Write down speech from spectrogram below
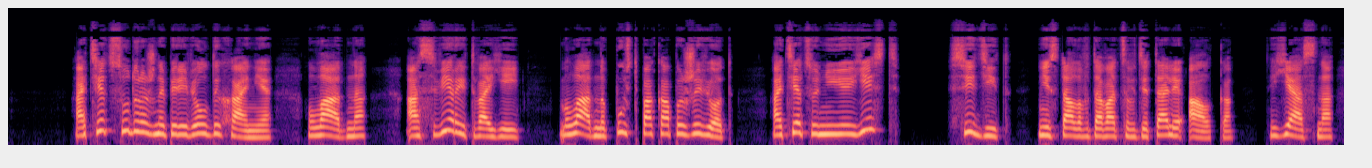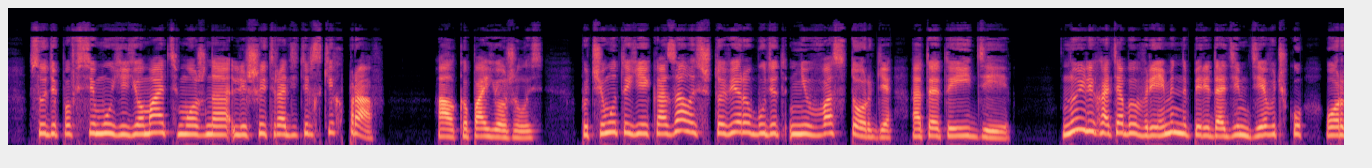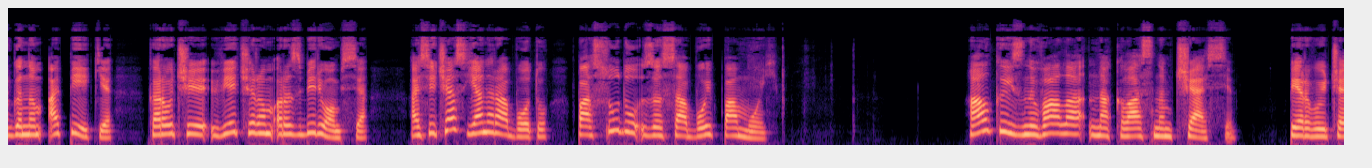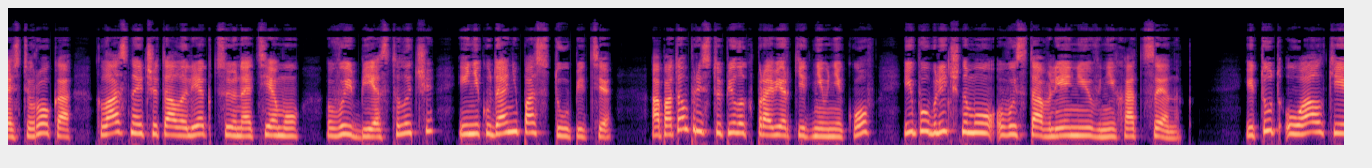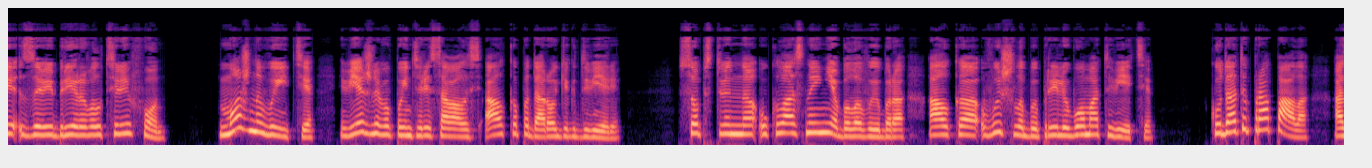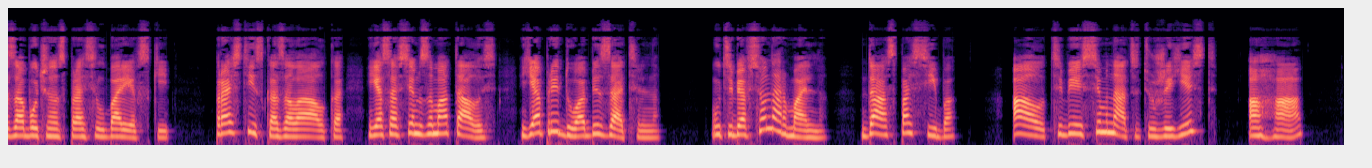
Отец судорожно перевел дыхание. «Ладно, а с Верой твоей? Ладно, пусть пока поживет. Отец у нее есть?» «Сидит», — не стала вдаваться в детали Алка. «Ясно. Судя по всему, ее мать можно лишить родительских прав». Алка поежилась. Почему-то ей казалось, что Вера будет не в восторге от этой идеи. Ну или хотя бы временно передадим девочку органам опеки. Короче, вечером разберемся. А сейчас я на работу, посуду за собой помой. Алка изнывала на классном часе. Первую часть урока классная читала лекцию на тему «Вы бестолочи и никуда не поступите», а потом приступила к проверке дневников и публичному выставлению в них оценок. И тут у Алки завибрировал телефон. «Можно выйти?» — вежливо поинтересовалась Алка по дороге к двери. Собственно, у классной не было выбора, Алка вышла бы при любом ответе. «Куда ты пропала?» — озабоченно спросил Боревский. «Прости», — сказала Алка, — «я совсем замоталась. Я приду обязательно». «У тебя все нормально?» «Да, спасибо». «Ал, тебе семнадцать уже есть?» «Ага».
